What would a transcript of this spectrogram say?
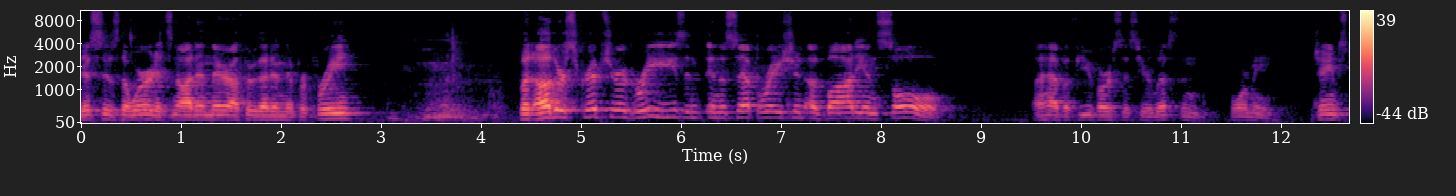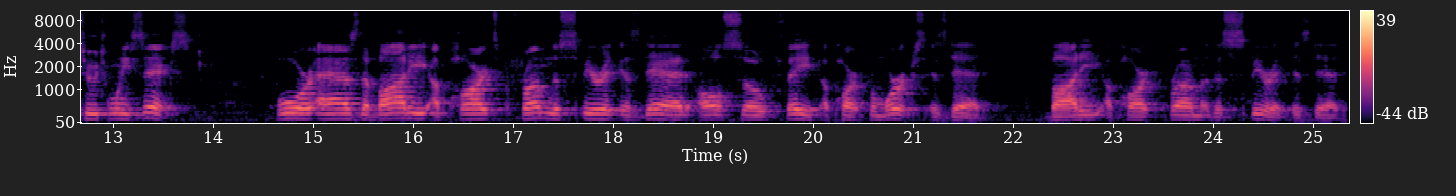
This is the word. It's not in there. I threw that in there for free. But other scripture agrees in, in the separation of body and soul. I have a few verses here. Listen for me. James 2:26 For as the body apart from the spirit is dead, also faith apart from works is dead. Body apart from the spirit is dead.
